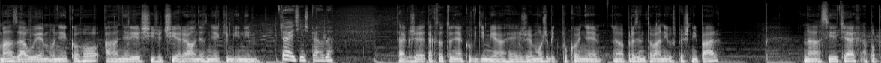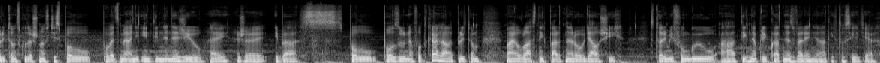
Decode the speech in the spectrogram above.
má záujem o niekoho a nerieši, že či je reálne s niekým iným. To je tiež pravda. Takže takto to nejako vidím ja, hej, že môže byť pokojne e, prezentovaný úspešný pár na sieťach a popri tom v skutočnosti spolu povedzme ani intimne nežijú, hej, že iba spolu pozujú na fotkách, ale pritom majú vlastných partnerov ďalších ktorými fungujú a tých napríklad nezverejnia na týchto sieťach.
